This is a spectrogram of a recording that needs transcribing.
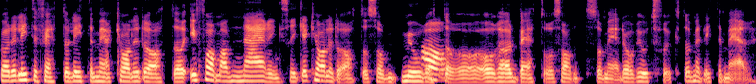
både lite fett och lite mer kolhydrater i form av näringsrika kolhydrater som morötter ja. och, och rödbetor och sånt som är då rotfrukter med lite mer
